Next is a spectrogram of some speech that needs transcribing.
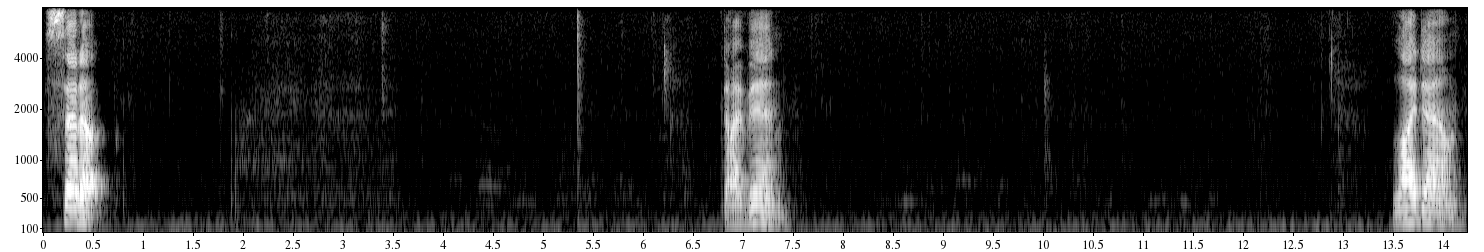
Set up. Dive in. Lie down.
